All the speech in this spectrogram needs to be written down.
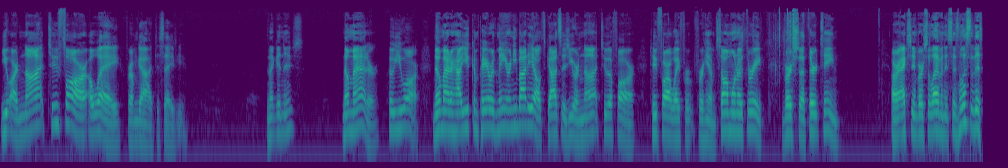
You are not too far away from God to save you. Isn't that good news? No matter who you are, no matter how you compare with me or anybody else, God says you are not too far, too far away for, for Him. Psalm 103, verse uh, 13 or actually in verse 11 it says listen to this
